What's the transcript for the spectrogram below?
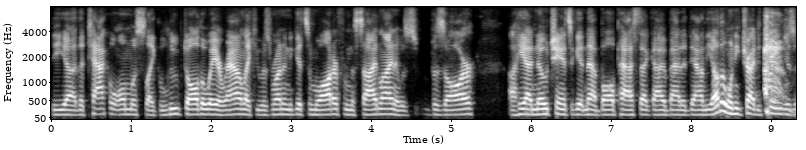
The uh, the tackle almost like looped all the way around, like he was running to get some water from the sideline. It was bizarre. Uh, he had no chance of getting that ball past that guy batted down. The other one, he tried to change his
